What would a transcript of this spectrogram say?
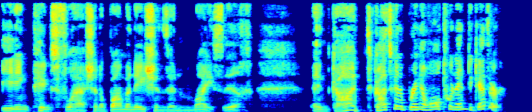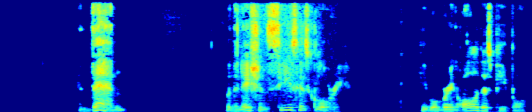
eating pig's flesh and abominations and mice. Ugh. And God, God's going to bring them all to an end together. And then, when the nation sees his glory, he will bring all of his people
